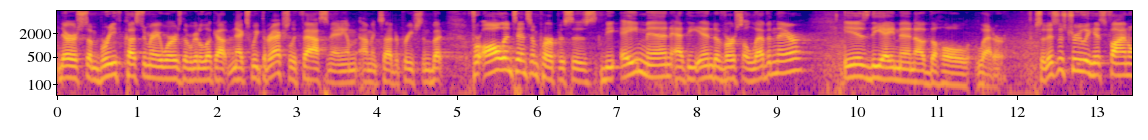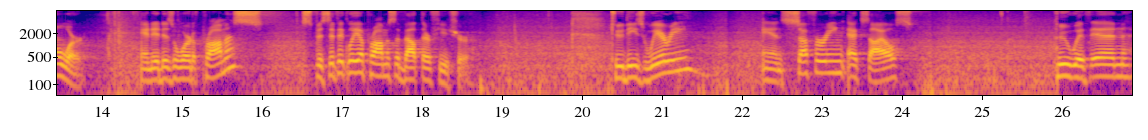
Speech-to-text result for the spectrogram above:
there are some brief customary words that we're going to look at next week that are actually fascinating. I'm, I'm excited to preach them. But for all intents and purposes, the amen at the end of verse 11 there is the amen of the whole letter. So this is truly his final word. And it is a word of promise, specifically a promise about their future. To these weary and suffering exiles who within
